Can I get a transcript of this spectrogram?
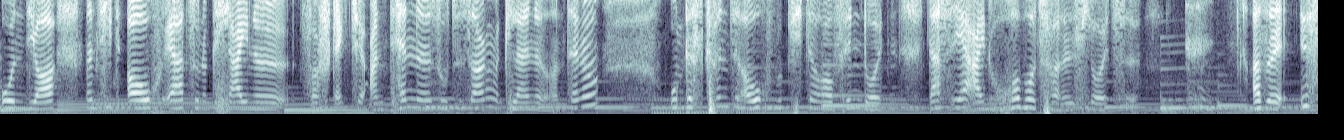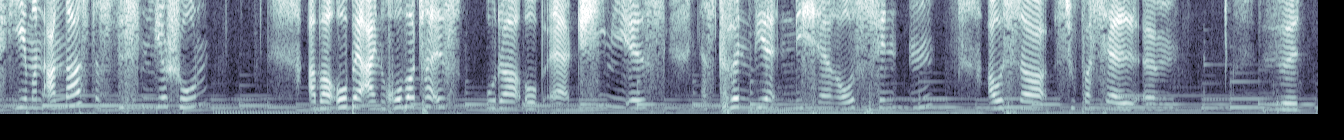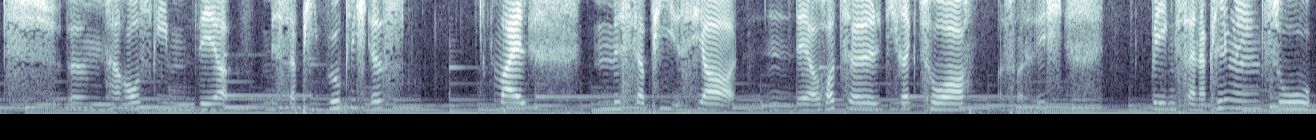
Und ja, man sieht auch, er hat so eine kleine versteckte Antenne sozusagen, eine kleine Antenne. Und das könnte auch wirklich darauf hindeuten, dass er ein Roboter ist, Leute. Also er ist jemand anders, das wissen wir schon. Aber ob er ein Roboter ist oder ob er Genie ist, das können wir nicht herausfinden. Außer Supercell ähm, wird ähm, herausgeben, wer Mr. P wirklich ist. Weil Mr. P ist ja der Hoteldirektor was weiß ich, wegen seiner Klingeln so.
